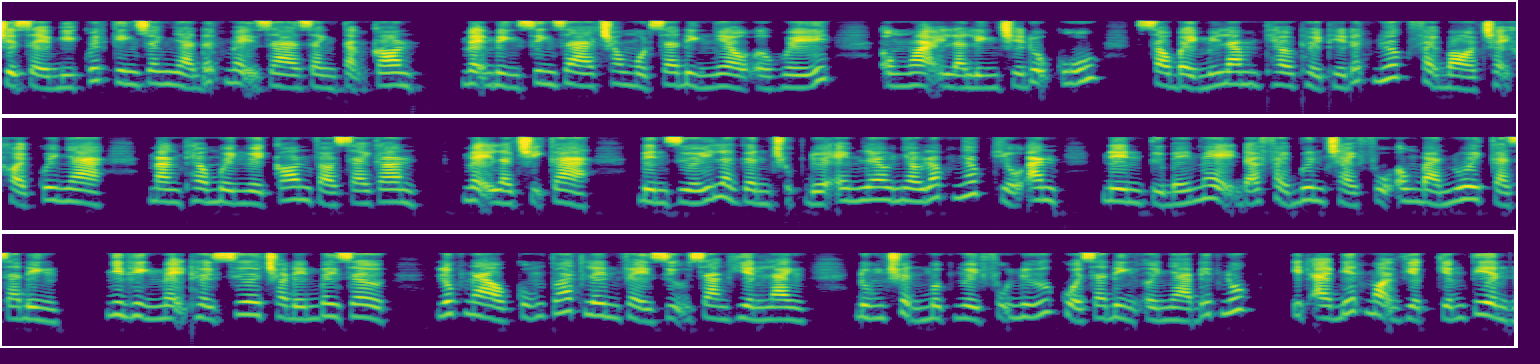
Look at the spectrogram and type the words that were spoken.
chia sẻ bí quyết kinh doanh nhà đất mẹ già dành tặng con. Mẹ mình sinh ra trong một gia đình nghèo ở Huế, ông ngoại là lính chế độ cũ, sau 75 theo thời thế đất nước phải bỏ chạy khỏi quê nhà, mang theo 10 người con vào Sài Gòn. Mẹ là chị cả, bên dưới là gần chục đứa em leo nhau lóc nhóc thiếu ăn, nên từ bé mẹ đã phải bươn trải phụ ông bà nuôi cả gia đình. Nhìn hình mẹ thời xưa cho đến bây giờ, lúc nào cũng toát lên vẻ dịu dàng hiền lành, đúng chuẩn mực người phụ nữ của gia đình ở nhà bếp núc. Ít ai biết mọi việc kiếm tiền,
